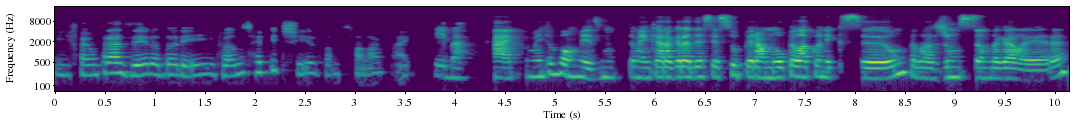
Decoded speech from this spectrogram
e foi um prazer, adorei, vamos repetir, vamos falar mais. Iba. Ai, foi muito bom mesmo. Também quero agradecer super amor pela conexão, pela junção da galera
